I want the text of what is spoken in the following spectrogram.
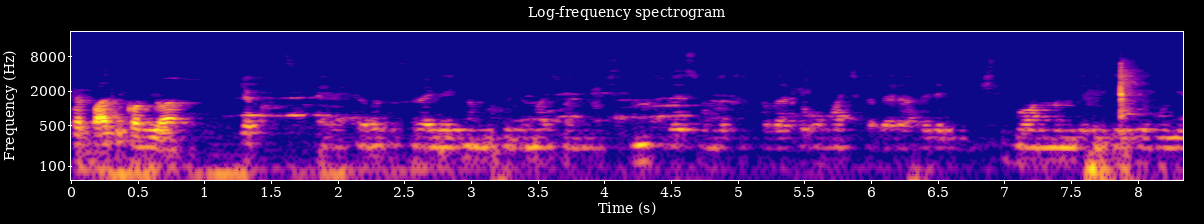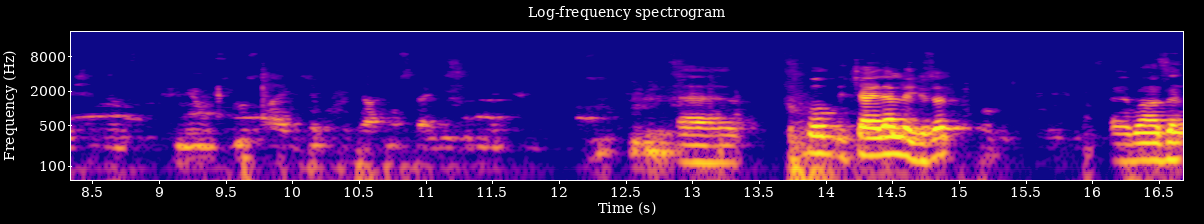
Карпати Кон'юа. Galatasaray'dayken burada bir maç oynamıştınız ve son dakikalarda o maçla berabere bitmişti. Bu anlamda bir dejavu yaşadığınızı düşünüyor musunuz? Ayrıca buradaki atmosferle ilgili ne düşünüyorsunuz? Ee, futbol hikayelerle güzel. Ee, bazen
